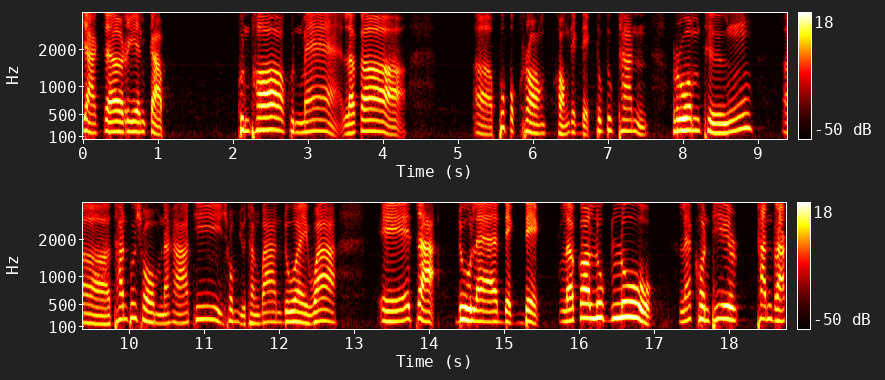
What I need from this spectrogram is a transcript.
อยากจะเรียนกับคุณพ่อคุณแม่แล้วก็ ผู้ปกครองของเด็กๆ ทุกๆ ท่าน รวมถึงท่านผู้ชมนะคะที่ชมอยู่ทางบ้านด้วยว่า เอจะดูแลเด็กๆ แล้วก็ลูกๆ และคนที่ท่านรัก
